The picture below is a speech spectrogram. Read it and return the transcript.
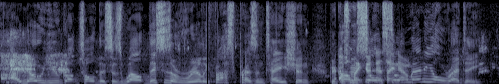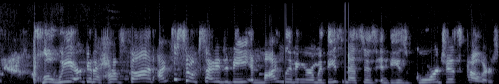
I know you got told this as well. This is a really fast presentation because oh we've sold goodness, so many already. Well, we are going to have fun. I'm just so excited to be in my living room with these messes in these gorgeous colors.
